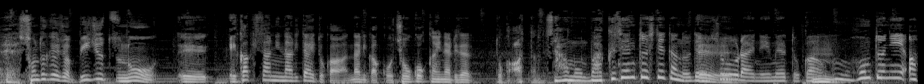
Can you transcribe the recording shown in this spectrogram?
えーその時はじゃあ美術の、えー絵描きさんになりたいとか何かこう彫刻家になりたいとかあったんですか？あもう漠然としてたので、ええ。将来の夢とか、うん。もう本当にあ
